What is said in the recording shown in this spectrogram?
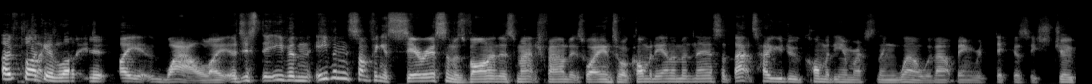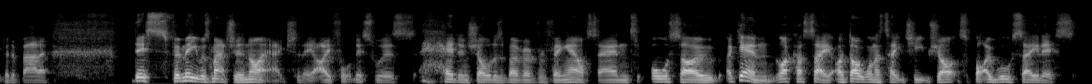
I fucking Like, loved it. like wow like just even even something as serious and as violent as match found its way into a comedy element there so that's how you do comedy and wrestling well without being ridiculously stupid about it this for me was match of the night actually. I thought this was head and shoulders above everything else. And also again like i say i don't want to take cheap shots but i will say this.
